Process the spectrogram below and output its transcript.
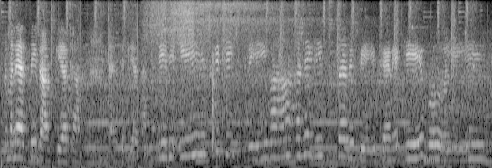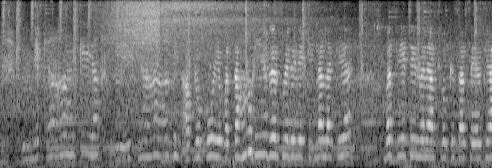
तो मैंने ऐसे ही डांस किया था। ऐसे किया था। तेरी इश्क की दीवानगी सर पे चढ़ के बोली तुमने क्या किया? ये क्या? आप लोग को ये बताऊँ कि ये ड्रेस मेरे लिए कितना लकी है। बस ये चीज़ मैंने आप लोग के साथ शेयर किया।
